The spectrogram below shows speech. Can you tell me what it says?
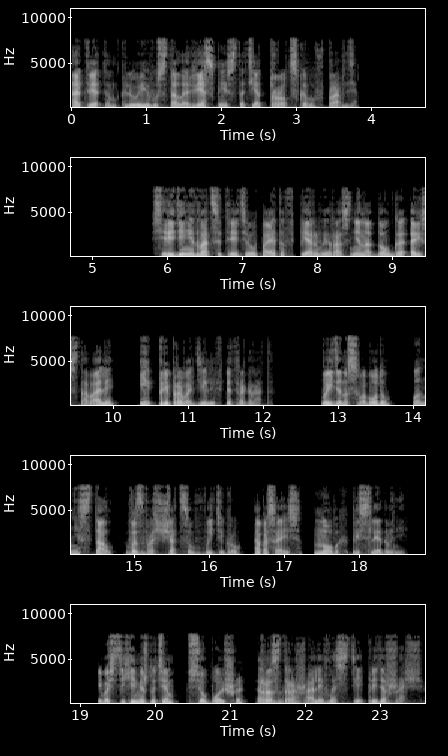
Ответом Клюеву стала резкая статья Троцкого в «Правде». В середине 23-го поэта в первый раз ненадолго арестовали и припроводили в Петроград. Выйдя на свободу, он не стал возвращаться в Вытигру, опасаясь новых преследований. Его стихи, между тем, все больше раздражали властей придержащих.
